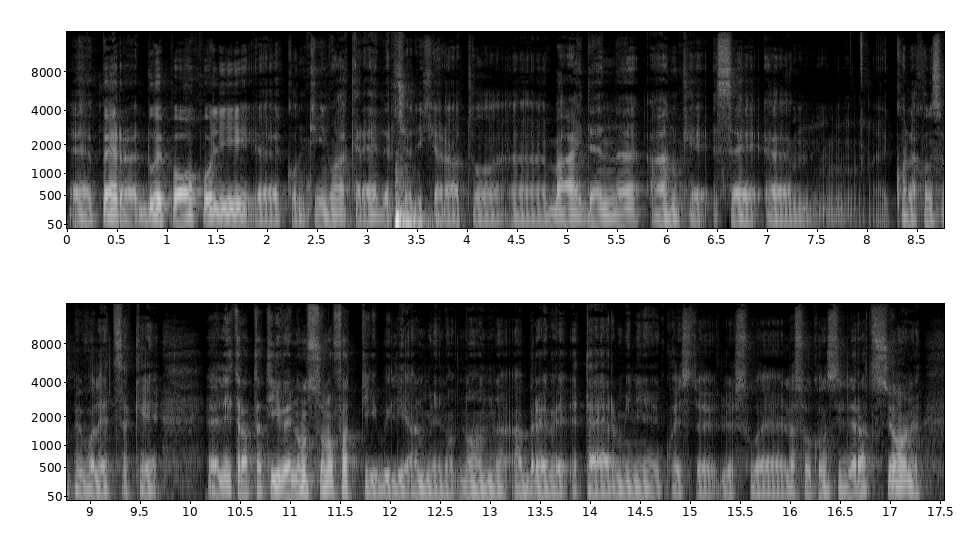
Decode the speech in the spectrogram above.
eh, per due popoli, eh, continua a crederci, ha dichiarato eh, Biden, anche se ehm, con la consapevolezza che eh, le trattative non sono fattibili, almeno non a breve termine, questa è sue, la sua considerazione.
